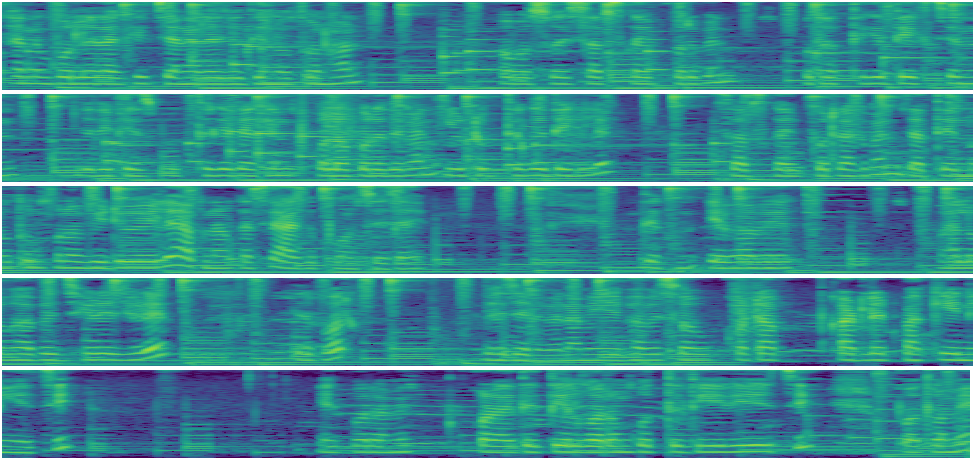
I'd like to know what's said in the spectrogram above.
এখানে বলে রাখি চ্যানেলে যদি নতুন হন, অবশ্যই সাবস্ক্রাইব করবেন। কোথা থেকে দেখছেন, যদি ফেসবুক থেকে দেখেন ফলো করে দেবেন। ইউটিউব থেকে দেখলে সাবস্ক্রাইব করে রাখবেন, যাতে নতুন কোনো ভিডিও এলে আপনার কাছে আগে পৌঁছে যায়। দেখুন, এভাবে ভালোভাবে ঝেড়ে ঝেড়ে এরপর ভেজে নেবেন। আমি এইভাবে সব কটা কাটলেট পাকিয়ে নিয়েছি। এরপর আমি কড়াইতে তেল গরম করতে দিয়ে দিয়েছি। প্রথমে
